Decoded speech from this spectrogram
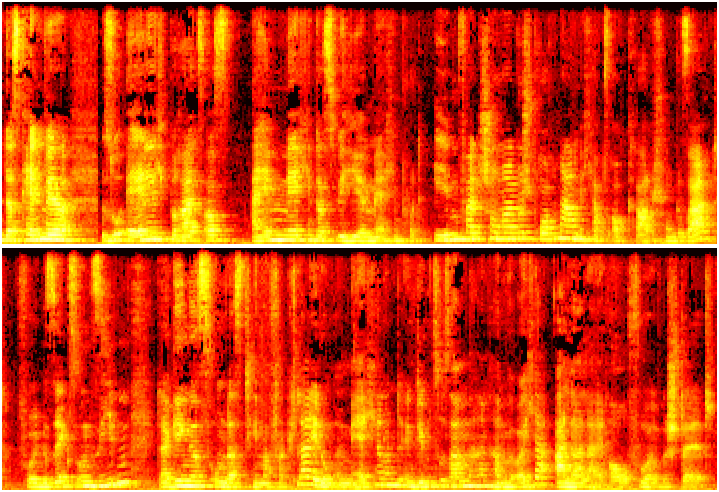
Das kennen wir so ähnlich bereits aus einem Märchen, das wir hier im Märchenpot ebenfalls schon mal besprochen haben. Ich habe es auch gerade schon gesagt, Folge 6 und 7. Da ging es um das Thema Verkleidung im Märchen und in dem Zusammenhang haben wir euch ja allerlei Rau vorgestellt.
